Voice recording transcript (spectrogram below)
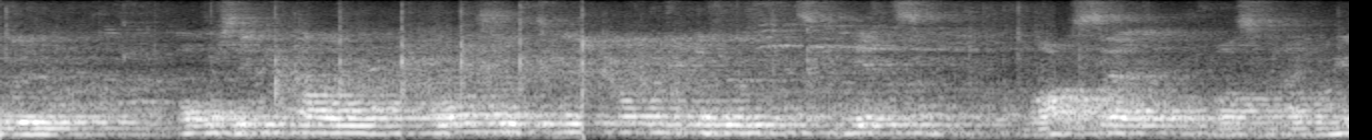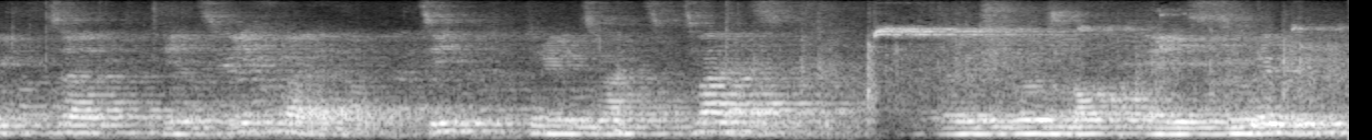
für Obersiggenthal, Torschütze mit Nummer 59, jetzt Marcel, Pass Nummer 19, jetzt Michael, Zeit 23,20. Spielstand 1 zu 3.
